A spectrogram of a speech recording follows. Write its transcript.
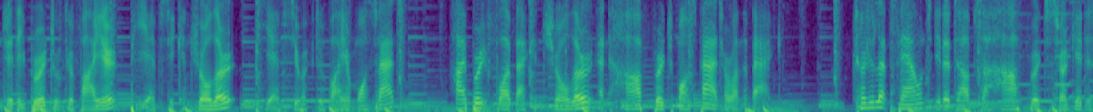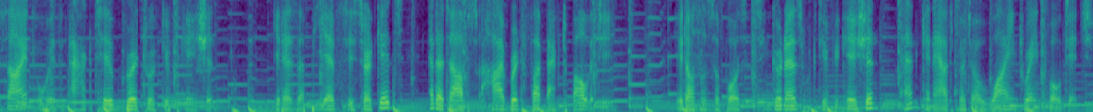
The bridge rectifier, PFC controller, PFC rectifier MOSFET, hybrid flyback controller, and half-bridge MOSFET are on the back. ChargerLab found it adopts a half-bridge circuit design with active bridge rectification. It has a PFC circuit and adopts hybrid flyback topology. It also supports synchronous rectification and can output a wide range voltage.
